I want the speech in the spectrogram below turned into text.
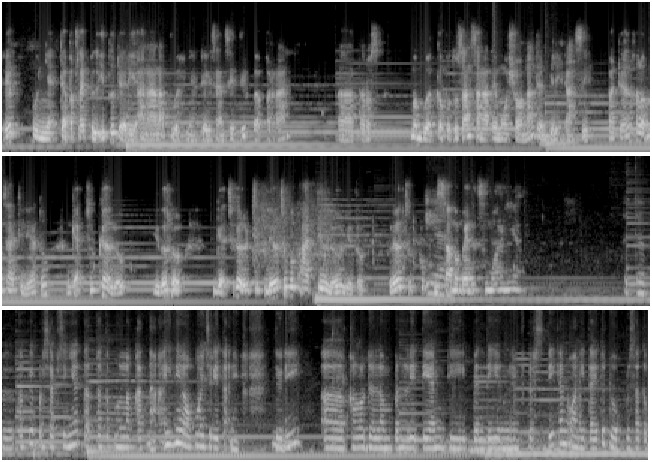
dia punya dapat label itu dari anak-anak buahnya dari sensitif baperan uh, terus membuat keputusan sangat emosional dan pilih kasih. Padahal kalau misalnya dilihat tuh enggak juga loh gitu loh. Enggak juga loh beliau cukup adil loh gitu. Beliau cukup iya. bisa memanage semuanya. Betul betul. Tapi persepsinya tetap melekat. Nah ini aku mau cerita nih. Hmm. Uh, kalau dalam penelitian di Bentley University kan wanita itu 21%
